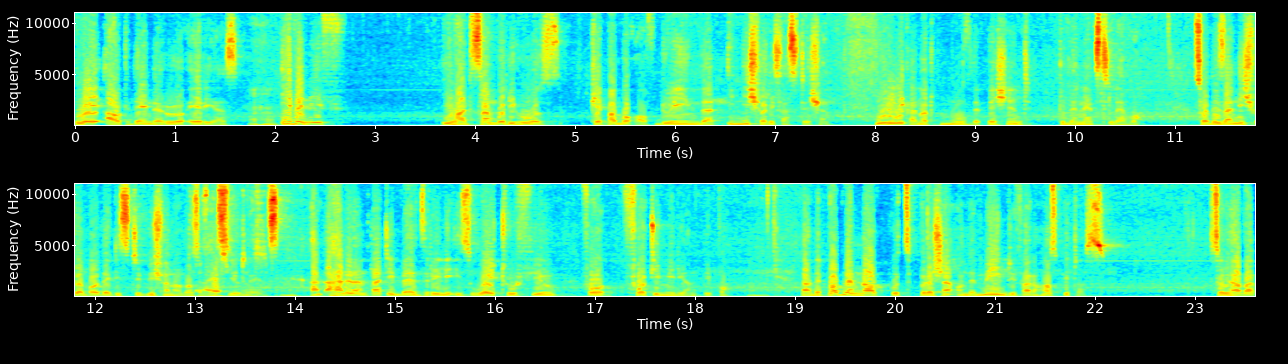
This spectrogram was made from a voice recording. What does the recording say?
way out there in the rural areas, uh-huh. even if you had somebody who was capable of doing that initial resuscitation, you really cannot move the patient to the next level. So there's an issue about the distribution of those Of ICU beds. And 130 beds really is way too few for 40 million people. Mm. Now the problem now puts pressure on the main referral hospitals. So we have a,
